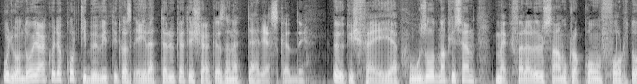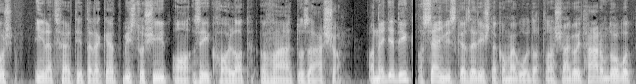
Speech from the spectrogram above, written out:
úgy gondolják, hogy akkor kibővítik az életterüket és elkezdenek terjeszkedni. Ők is feljebb húzódnak, hiszen megfelelő számukra komfortos életfeltételeket biztosít az éghajlat változása. A negyedik a szennyvízkezelésnek a megoldatlansága. Itt három dolgot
